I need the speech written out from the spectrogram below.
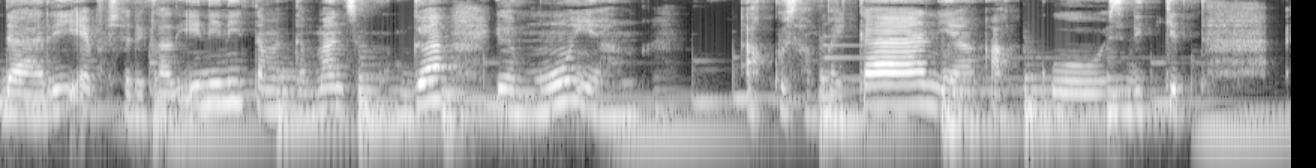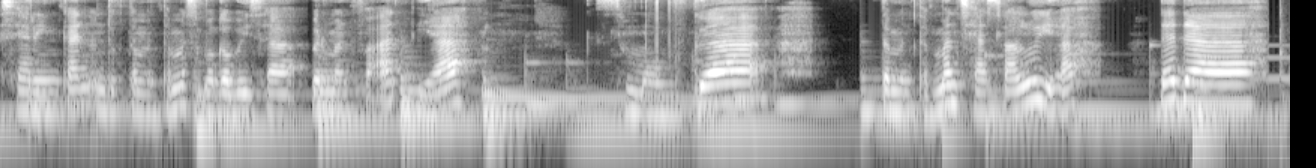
dari episode kali ini nih teman-teman, semoga ilmu yang aku sampaikan, yang aku sedikit sharingkan untuk teman-teman semoga bisa bermanfaat ya. Semoga teman-teman sehat selalu ya. Dadah.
